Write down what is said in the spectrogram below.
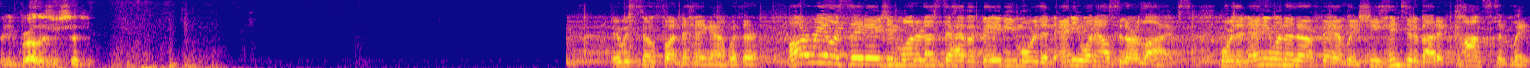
Any brothers or sisters? It was so fun to hang out with her. Our real estate agent wanted us to have a baby more than anyone else in our lives, more than anyone in our family. She hinted about it constantly.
